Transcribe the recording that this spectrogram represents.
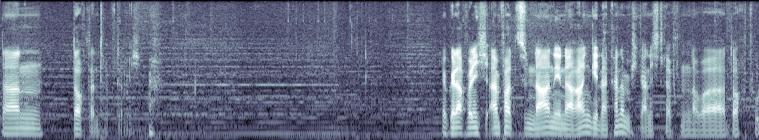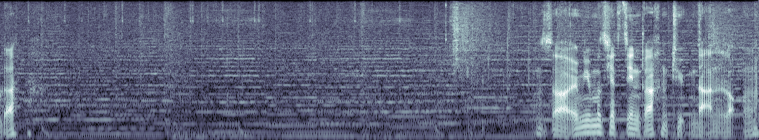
dann doch, dann trifft er mich. Ich habe gedacht, wenn ich einfach zu nah an ihn herangehe, dann kann er mich gar nicht treffen, aber doch tut er. So, irgendwie muss ich jetzt den Drachentypen da anlocken.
